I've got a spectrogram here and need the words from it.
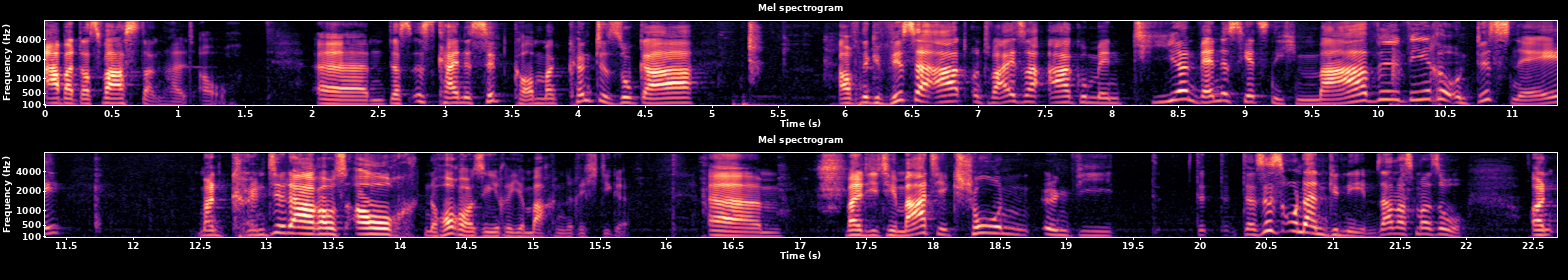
Aber das war's dann halt auch. Ähm, das ist keine Sitcom. Man könnte sogar auf eine gewisse Art und Weise argumentieren, wenn es jetzt nicht Marvel wäre und Disney, man könnte daraus auch eine Horrorserie machen, eine richtige. Ähm, weil die Thematik schon irgendwie, das ist unangenehm, sagen wir es mal so. Und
